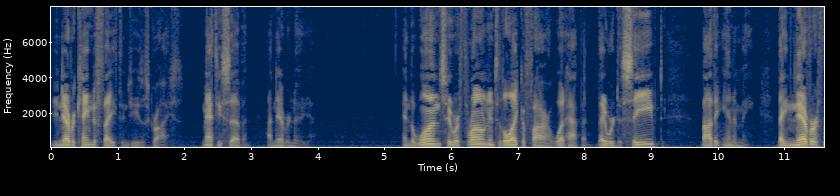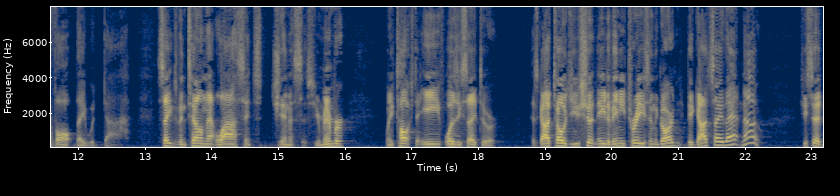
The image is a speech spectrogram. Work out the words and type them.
You never came to faith in Jesus Christ. Matthew 7, I never knew you. And the ones who were thrown into the lake of fire, what happened? They were deceived by the enemy. They never thought they would die. Satan's been telling that lie since Genesis. You remember? when he talks to Eve, what does he say to her? Has God told you you shouldn't eat of any trees in the garden? Did God say that? No. She said,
